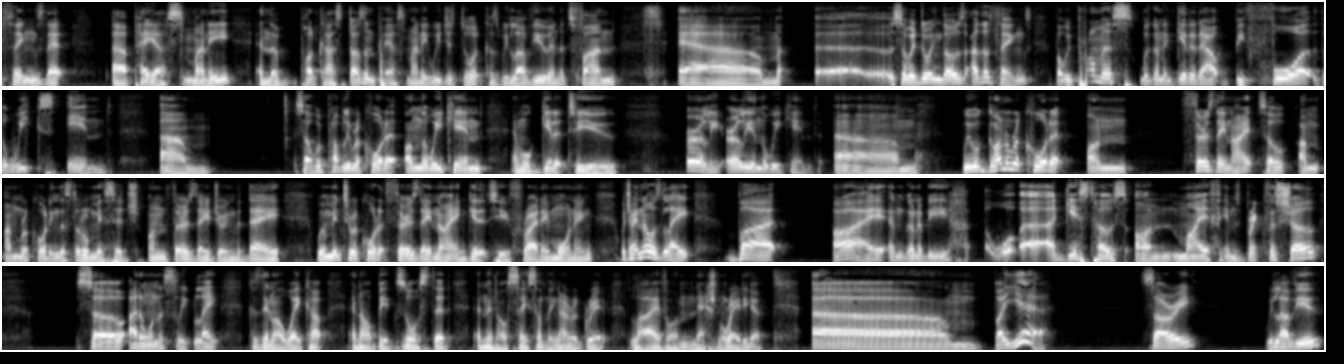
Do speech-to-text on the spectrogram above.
Things that uh, pay us money, and the podcast doesn't pay us money. We just do it because we love you and it's fun. Um, uh, so we're doing those other things, but we promise we're going to get it out before the week's end. Um, so we'll probably record it on the weekend, and we'll get it to you early, early in the weekend. Um, we were going to record it on Thursday night, so I'm I'm recording this little message on Thursday during the day. We're meant to record it Thursday night and get it to you Friday morning, which I know is late, but I am going to be a guest host on Mai FM's breakfast show. So I don't want to sleep late because then I'll wake up and I'll be exhausted and then I'll say something I regret live on national radio. Um, but yeah, sorry. We love you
